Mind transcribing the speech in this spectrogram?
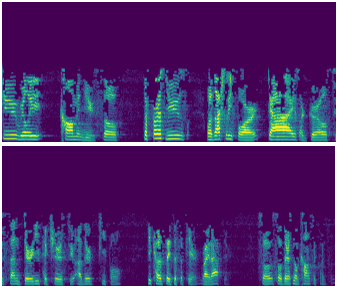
two really common use. So the first use was actually for guys or girls to send dirty pictures to other people because they disappear right after. So, so there's no consequences.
